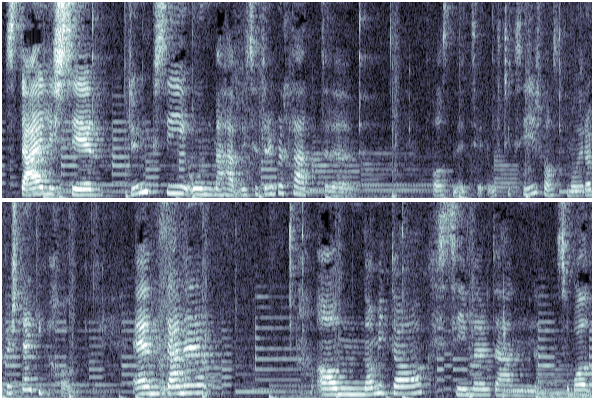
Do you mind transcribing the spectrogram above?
das Teil war sehr dünn gewesen und man musste drüber klettern. Was nicht sehr lustig war, was Moira bestätigen kann. Ähm, dann am Nachmittag sind wir dann, sobald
